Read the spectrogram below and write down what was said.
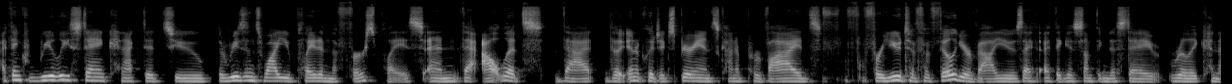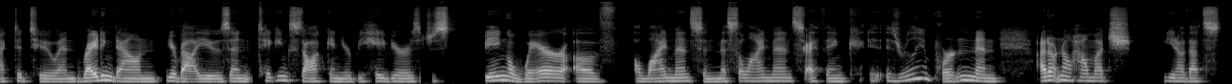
I think really staying connected to the reasons why you played in the first place and the outlets that the intercollegiate experience kind of provides f- for you to fulfill your values, I, I think is something to stay really connected to and writing down your values and taking stock in your behaviors, just being aware of alignments and misalignments, I think is really important. And I don't know how much you know that's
